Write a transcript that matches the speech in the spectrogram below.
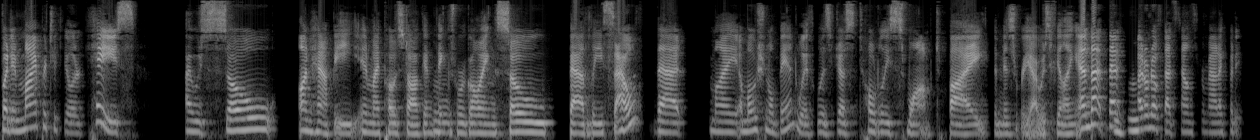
but in my particular case, I was so unhappy in my postdoc and mm-hmm. things were going so badly south that my emotional bandwidth was just totally swamped by the misery I was feeling. And that that mm-hmm. I don't know if that sounds dramatic, but it,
